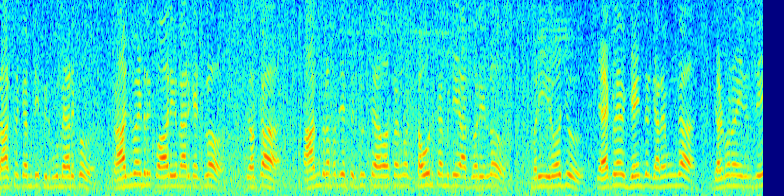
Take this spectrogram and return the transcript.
రాష్ట్ర కమిటీ పిలుపు మేరకు రాజమండ్రి క్వారీ మార్కెట్లో యొక్క ఆంధ్రప్రదేశ్ ఎరుకు సేవా సంఘం టౌన్ కమిటీ ఆధ్వర్యంలో మరి ఈరోజు ఏకలవ్య జయంతిని ఘనంగా జరగనైంది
